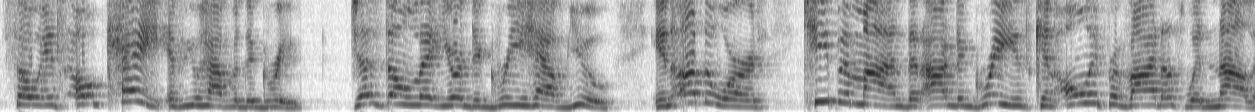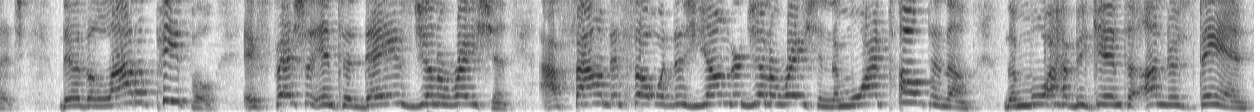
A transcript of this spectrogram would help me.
So it's okay if you have a degree. Just don't let your degree have you. In other words, keep in mind that our degrees can only provide us with knowledge. There's a lot of people, especially in today's generation. I found it so with this younger generation. The more I talk to them, the more I begin to understand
